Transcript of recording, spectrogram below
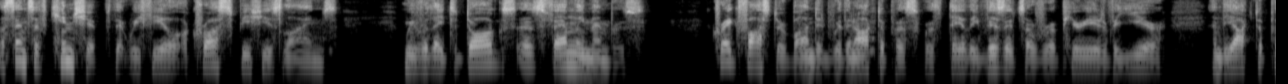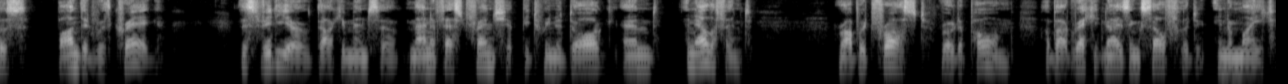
a sense of kinship that we feel across species lines we relate to dogs as family members. Craig Foster bonded with an octopus with daily visits over a period of a year, and the octopus bonded with Craig. This video documents a manifest friendship between a dog and an elephant. Robert Frost wrote a poem about recognizing selfhood in a mite.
